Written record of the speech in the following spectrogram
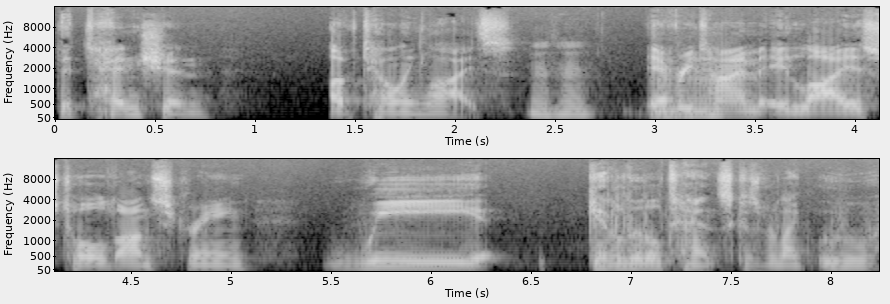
the tension of telling lies. Mm-hmm. Every mm-hmm. time a lie is told on screen, we get a little tense because we're like, ooh,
